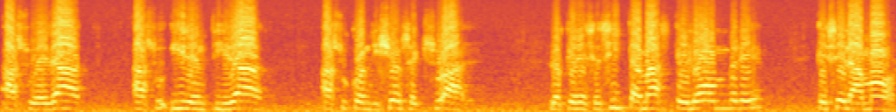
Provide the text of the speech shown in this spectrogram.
a su edad, a su identidad, a su condición sexual. Lo que necesita más el hombre es el amor.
